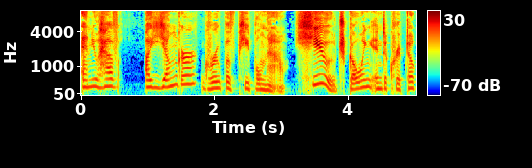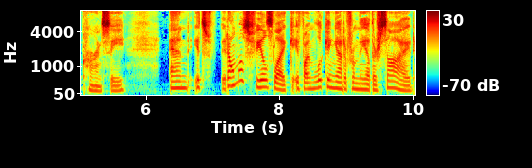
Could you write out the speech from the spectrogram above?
And you have a younger group of people now, huge, going into cryptocurrency and it's it almost feels like if I'm looking at it from the other side,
